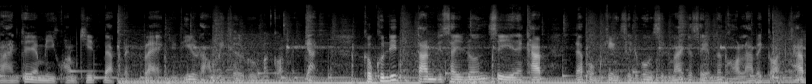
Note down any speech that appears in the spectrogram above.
ราณก็ยังมีความคิดแบบแปลกๆ อย่างที่เราไม่เคยรู้มาก่อนเหมือนกัน ขอบคุณที่ติดตามดีไซน์โดนสีนะครับและผมเก่งศิลปพงศ์ศิลปะเกษมต้องขอลาไปก่อนครับ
